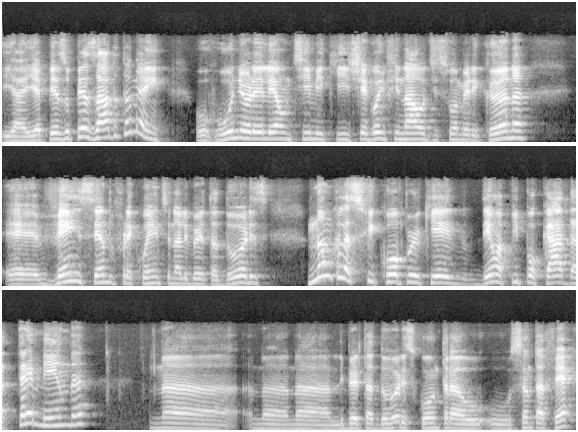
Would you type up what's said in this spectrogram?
E aí é peso pesado também. O Junior ele é um time que chegou em final de Sul-Americana, é, vem sendo frequente na Libertadores, não classificou porque deu uma pipocada tremenda na, na, na Libertadores contra o, o, Santa Fé.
